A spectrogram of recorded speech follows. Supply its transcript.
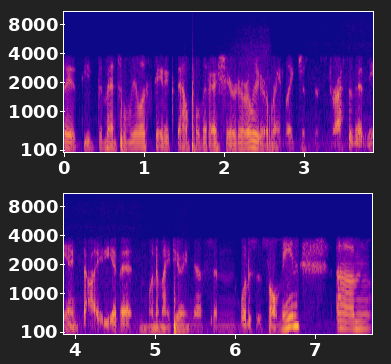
the, the the mental real estate example that I shared earlier right? Like just the stress of it and the anxiety of it. And when am I doing this? And what does this all mean? Um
